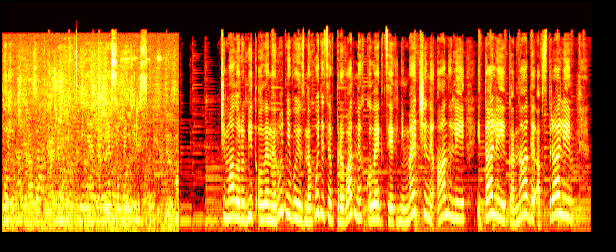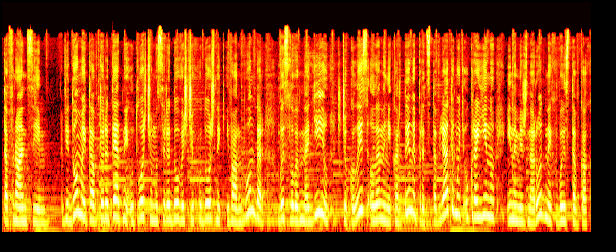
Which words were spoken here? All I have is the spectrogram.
Тоже пока вот меня это не особо интересует. Чимало робіт Олени Руднєвої знаходяться в приватних колекціях Німеччини, Англії, Італії, Канади, Австралії та Франції. Відомий та авторитетний у творчому середовищі художник Іван Бондар висловив надію, що колись Оленині картини представлятимуть Україну і на міжнародних виставках.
